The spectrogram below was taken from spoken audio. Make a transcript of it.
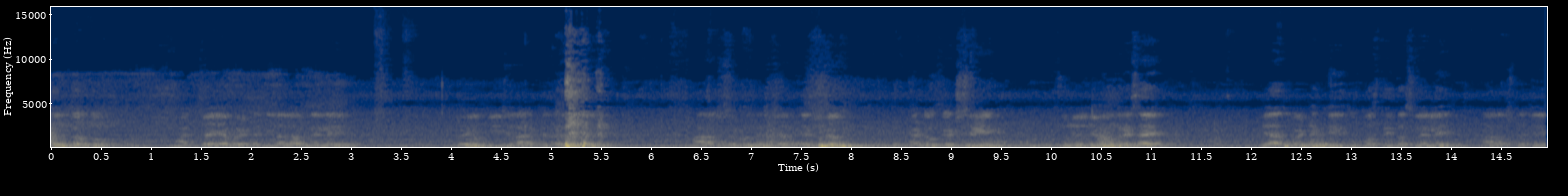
अभिवादन करतो. आजच्या या बैठकीला लाभलेले जयंतीचे लाडके झालेले महाराष्ट्र प्रदेशचे अध्यक्ष ॲडव्होकेट श्री सुनीलजी डोंगरे साहेब याच बैठकीत उपस्थित असलेले महाराष्ट्राचे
